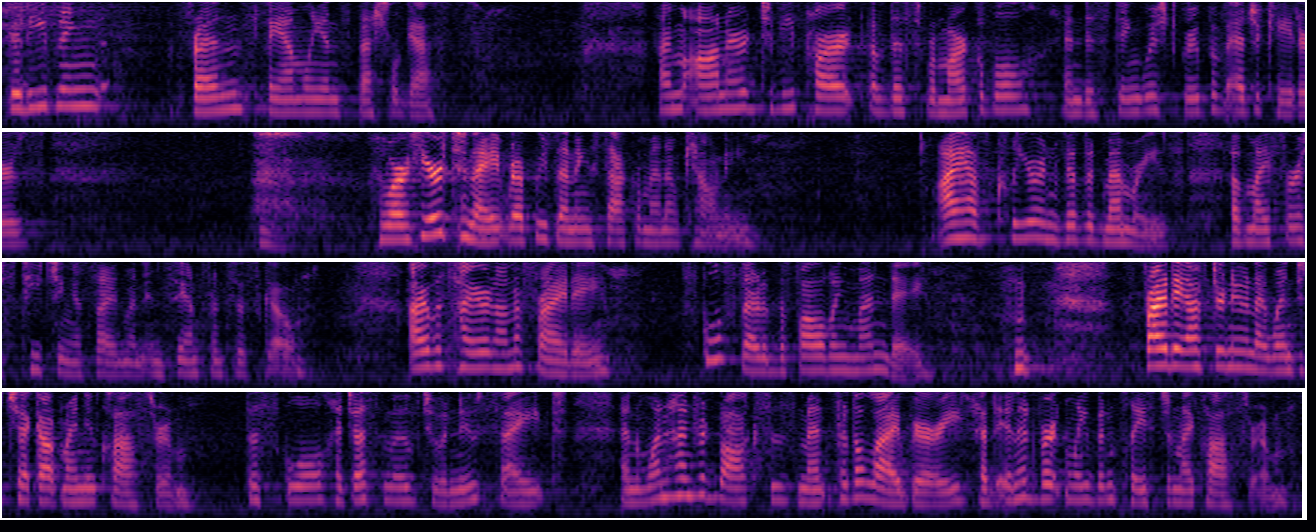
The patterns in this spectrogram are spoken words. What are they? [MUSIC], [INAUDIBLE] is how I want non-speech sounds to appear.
Good evening, friends, family, and special guests. I'm honored to be part of this remarkable and distinguished group of educators who are here tonight representing Sacramento County. I have clear and vivid memories of my first teaching assignment in San Francisco. I was hired on a Friday. School started the following Monday. [LAUGHS] Friday afternoon, I went to check out my new classroom. The school had just moved to a new site, and 100 boxes meant for the library had inadvertently been placed in my classroom.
